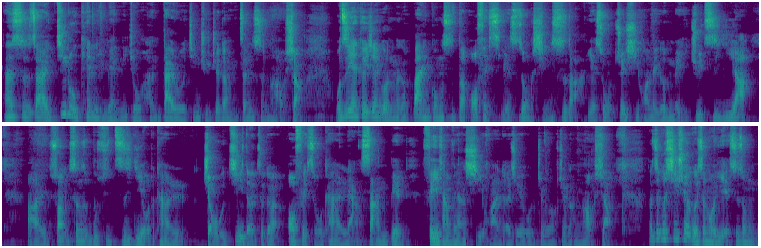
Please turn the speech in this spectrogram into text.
但是在纪录片里面，你就很带入进去，觉得很真实、很好笑。我之前推荐过的那个办公室的 Office 也是这种形式的，也是我最喜欢的一个美剧之一啊啊，算甚至不是之一，我都看了九季的这个 Office，我看了两三遍，非常非常喜欢，而且我就觉得很好笑。那这个吸血鬼生活也是这种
